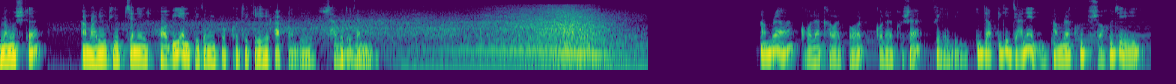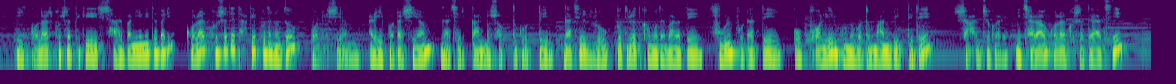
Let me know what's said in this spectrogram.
নমস্কার। আমার YouTube channel hobby and প্রীতমের পক্ষ থেকে আপনাদের স্বাগত জানাই। আমরা কলা খাওয়ার পর কলার খোসা ফেলে দিই। কিন্তু আপনি কি জানেন, আমরা খুব সহজেই এই কলার খোসা থেকে সার বানিয়ে নিতে পারি? কলার খোসাতে থাকে প্রধানত পটাশিয়াম। আর এই পটাশিয়াম গাছের কাণ্ড শক্ত করতে, গাছের রোগ প্রতিরোধ ক্ষমতা বাড়াতে, ফুল ফোটাতে ও ফলের গুণগত মান বৃদ্ধিতে সাহায্য করে। এছাড়াও কলার খোসাতে আছে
